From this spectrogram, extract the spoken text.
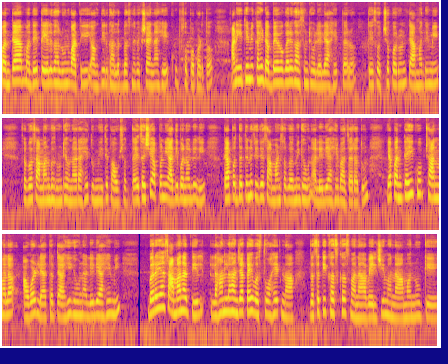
पण त्यामध्ये तेल घालून वाती अगदी घालत बसण्यापेक्षा आहे ना हे खूप सोपं पडतं. आणि इथे मी काही डबे वगैरे घासून ठेवलेले आहेत. तर ते स्वच्छ करून त्यामध्ये मी सगळं सामान भरून ठेवणार आहे. तुम्ही इथे पाहू शकताय. जशी आपण यादी बनवलेली त्या पद्धतीने तिथे सामान सगळं मी घेऊन आलेली आहे बाजारातून. या पंत्याही खूप छान मला आवडल्या तर त्याही घेऊन आलेली आहे मी. बरं या सामानातील लहान लहान ज्या काही वस्तू आहेत ना जसं की खसखस म्हणा वेलची म्हणा मनुके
